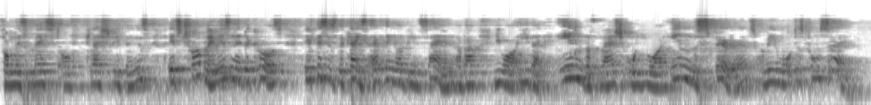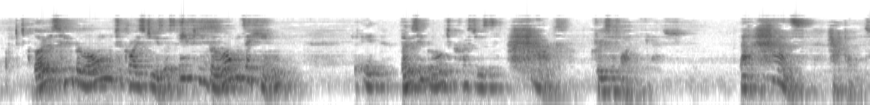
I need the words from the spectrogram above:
from this list of fleshly things. It's troubling, isn't it? Because if this is the case, everything I've been saying about you are either in the flesh or you are in the spirit, I mean, what does Paul say? Those who belong to Christ Jesus, if you belong to Him, it, those who belong to Christ Jesus have crucified. That has happened.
